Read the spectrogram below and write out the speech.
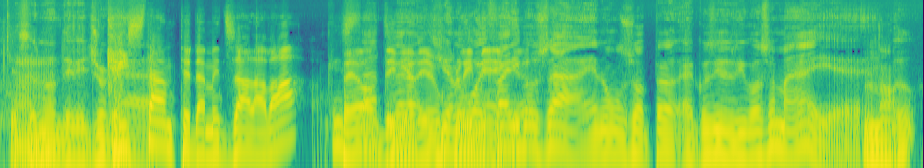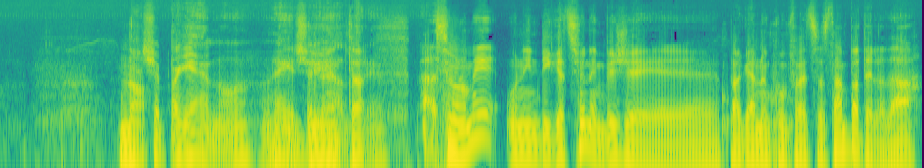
che se no deve giocare. Cristante da mezzala va, Cristante però devi avere un playmaker. lo vuoi far riposare, non lo so, però eh, così non riposa mai. Eh. No. Oh. No. C'è Pagano? Non è che c'è Diventa... ah, secondo me un'indicazione invece Pagano in conferenza stampa te la dà.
